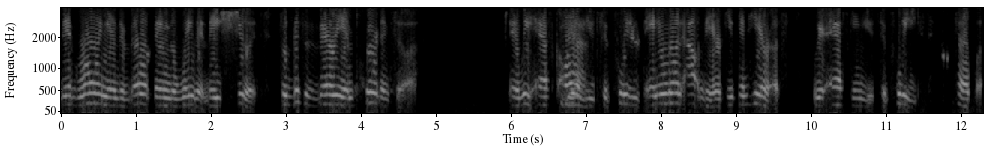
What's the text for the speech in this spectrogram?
They're growing and developing the way that they should. So this is very important to us. And we ask all yes. of you to please, anyone out there, if you can hear us, we're asking you to please help us.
